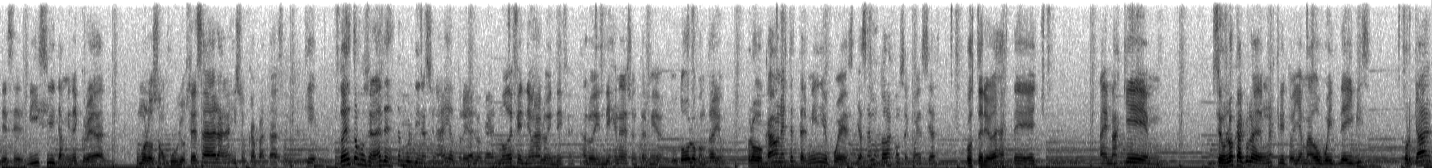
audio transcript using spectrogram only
de servicio y también de crueldad, como lo son Julio César Arana y sus capataces, que todos estos funcionarios de estas multinacionales y autoridades locales no defendieron a los, indígenas, a los indígenas de su exterminio, todo lo contrario, provocaron este exterminio y pues ya sabemos todas las consecuencias posteriores a este hecho. Además que, según los cálculos de un escritor llamado Wade Davis, por cada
